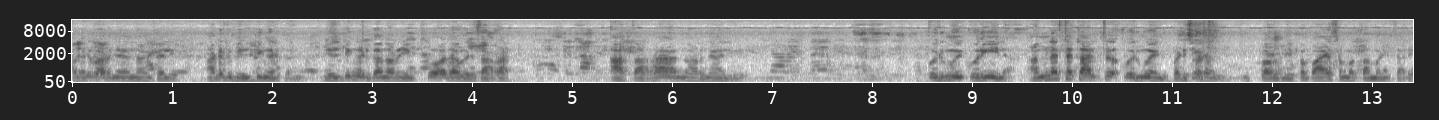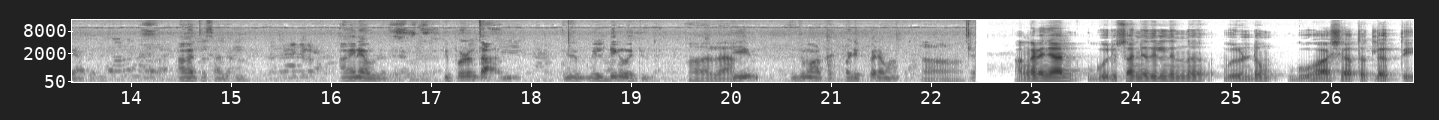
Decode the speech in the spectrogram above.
അവർ പറഞ്ഞതെന്ന് വെച്ചാൽ അവിടെ ഒരു ബിൽഡിംഗ് എടുക്കാൻ. ബിൽഡിംഗ് എടുക്കാന്ന് പറഞ്ഞാൽ ഇപ്പോൾ അതാ ഒരു തറ. ആ തറ എന്ന് പറഞ്ഞാൽ ഒരുങ്ങി ഒരുങ്ങിയില്ല. അന്നത്തെ കാലത്ത് ഒരുങ്ങുമായിരുന്നു. പഠിപ്പരാണ് ഇപ്പോൾ അവിടെ ഇപ്പോൾ പായസം വെക്കാൻ വേണ്ടി കറിയാക്കുന്നത് അങ്ങനത്തെ സ്ഥലം അങ്ങനെയാണ് അങ്ങനെയാ ഉള്ളത്. ഇപ്പോഴും ബിൽഡിങ് പറ്റില്ല ഈ ഇത് മാത്രം പഠിപ്പര മാത്രം. അങ്ങനെ ഞാൻ ഗുരുസന്നിധിയിൽ നിന്ന് വീണ്ടും ഗുഹാക്ഷേത്രത്തിലെത്തി.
